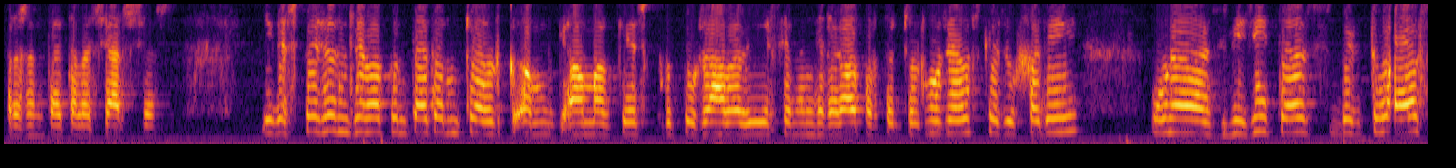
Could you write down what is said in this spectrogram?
presentat a les xarxes. I després ens hem apuntat amb, que el, amb, amb el que es proposava, en general per tots els museus, que és oferir unes visites virtuals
